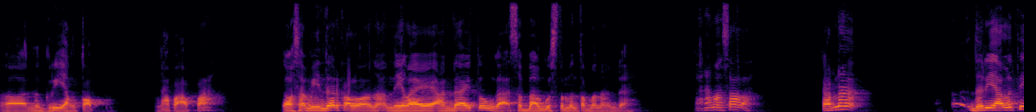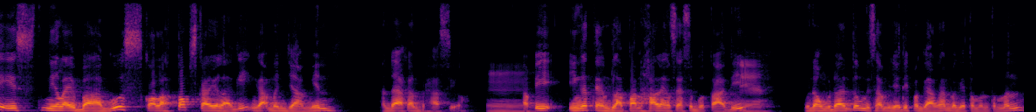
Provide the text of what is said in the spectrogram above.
eh, negeri yang top. Nggak apa-apa. Nggak usah minder kalau nilai Anda itu nggak sebagus teman-teman Anda. Ada masalah. Karena the reality is nilai bagus, sekolah top sekali lagi nggak menjamin Anda akan berhasil. Hmm. Tapi ingat yang delapan hal yang saya sebut tadi, Iya. mudah-mudahan itu bisa menjadi pegangan bagi teman-teman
